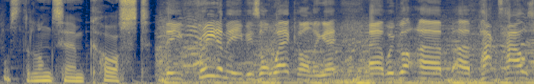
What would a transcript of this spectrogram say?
what's the long term cost? The Freedom Eve is what we're calling it. Uh, we've got a, a, packed house,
